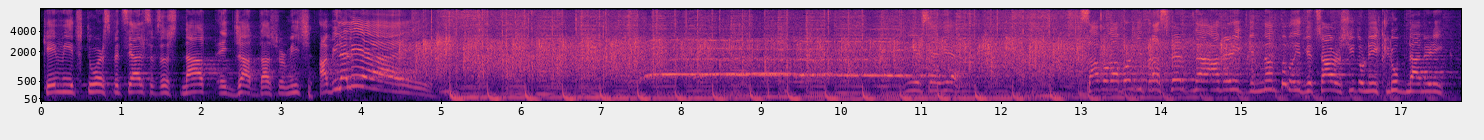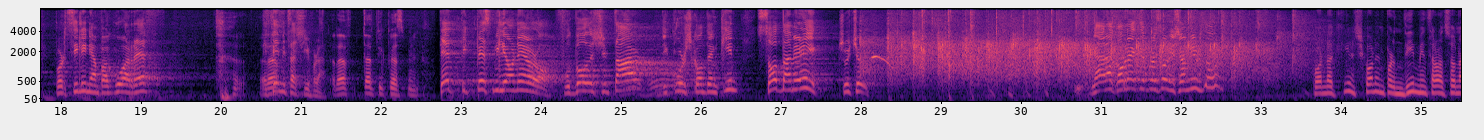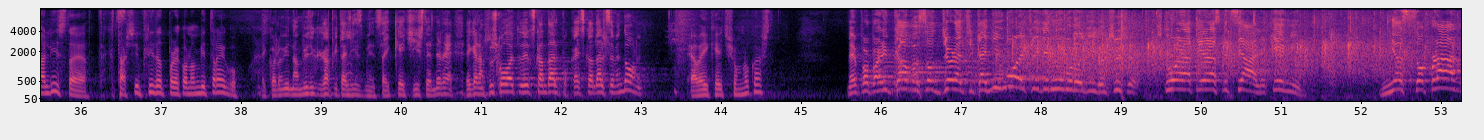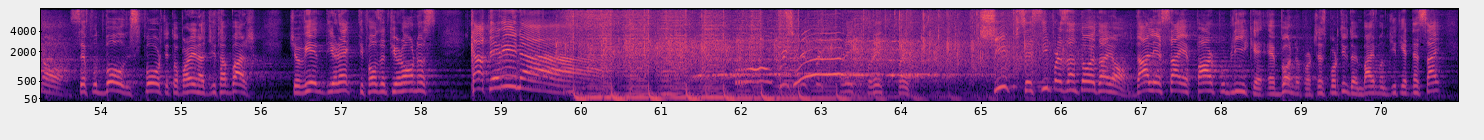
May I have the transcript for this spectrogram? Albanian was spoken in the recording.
Kemi të ftuar special sepse është natë e gjatë dashur miq, Abilaliaj! Mirë se vjen. Sapo ka bërë një transfert në Amerikë, një 19 vjeçar është shitur në një klub në Amerikë, për të cilin janë paguar rreth T'i themi ca shifra. Rreth 8.5 milionë. 8.5 milionë euro. Futbolli shqiptar dikur shkonte në Kinë, Sot në Amerikë, kështu që... Nga ana korrekte, profesor, isha mirë këtu? Po në Kinë shkonin për ndihmë internacionaliste, tashi flitet për ekonomi tregu. Ekonomi na mbyti ky kapitalizmi, sa i keq ishte. Neve e kena mësu shkolla të jetë skandal, po kaq skandal s'e mendonim. Edhe i keq shumë nuk është. Me Përparim Kabo sot gjëra që ka një muaj që e keni humbur logjikën, kështu që të ftuar të tjera speciale kemi një soprano se futbolli, sporti, opera, të gjitha bashkë që vjen direkt tifoze e Tironës, Katerina! Prit, prit, prit. Shif se si prezantohet ajo. Dalja e saj e parë publike e bën në Proces Sportiv, do e mbajë mend gjithë jetën e saj,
